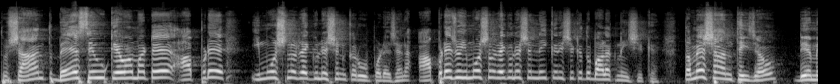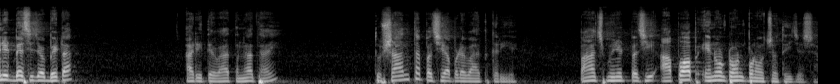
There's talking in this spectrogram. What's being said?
તો શાંત બેસ એવું કહેવા માટે આપણે ઇમોશનલ રેગ્યુલેશન કરવું પડે છે. અને આપણે જો ઇમોશનલ રેગ્યુલેશન નહીં કરી શકીએ તો બાળક નહીં શીખે. તમે શાંત થઈ જાઓ. બે મિનિટ બેસી જાઓ બેટા. આ રીતે વાત ન થાય. તો શાંત પછી આપણે વાત કરીએ. પાંચ મિનિટ પછી આપોઆપ એનો ટોન પણ ઓછો થઈ જશે.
